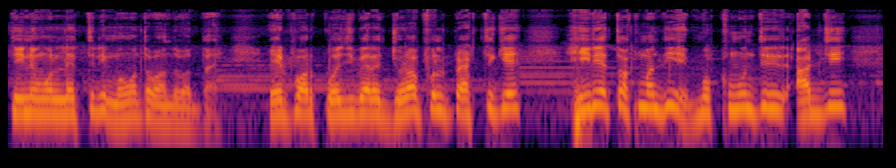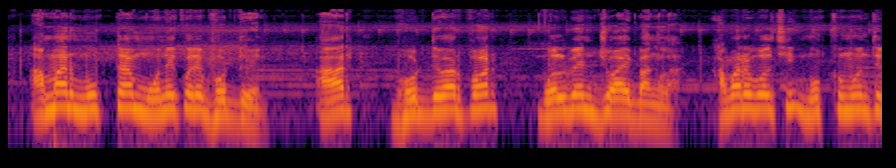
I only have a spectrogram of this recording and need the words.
তৃণমূল নেত্রী মমতা বন্দ্যোপাধ্যায়। এরপর কোচবিহারের জোড়াফুল প্রার্থীকে হিরে তকমা দিয়ে মুখ্যমন্ত্রীর আর্জি, আমার মুখটা মনে করে ভোট দেবেন। আর ভোট দেওয়ার পর বলবেন, জয় বাংলা। আবারও বলছি, মুখ্যমন্ত্রী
